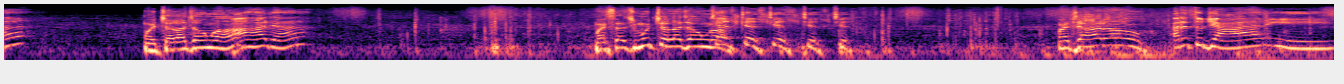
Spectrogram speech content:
जा। मैं चला जाऊँगा। हाँ हाँ जा। मैं सचमुच चला जाऊँगा। चल चल चल चल चल। मैं जा रहा हूँ। अरे तू जा रही।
